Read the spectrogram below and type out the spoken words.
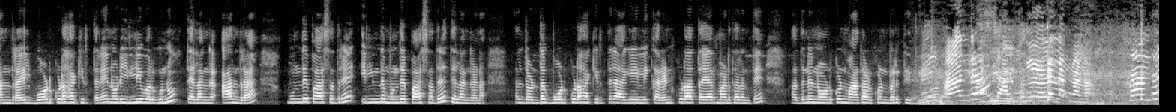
ಆಂಧ್ರ. ಇಲ್ಲಿ ಬೋರ್ಡ್ ಕೂಡ ಹಾಕಿರ್ತಾರೆ. ನೋಡಿ ಇಲ್ಲಿವರೆಗೂ ತೆಲಂಗ ಆಂಧ್ರ. ಮುಂದೆ ಪಾಸ್ ಆದರೆ ಇಲ್ಲಿಂದ ಮುಂದೆ ಪಾಸ್ ಆದರೆ ತೆಲಂಗಾಣ. ಅಲ್ಲಿ ದೊಡ್ಡದಾಗಿ ಬೋರ್ಡ್ ಕೂಡ ಹಾಕಿರ್ತಾರೆ. ಹಾಗೆ ಇಲ್ಲಿ ಕರೆಂಟ್ ಕೂಡ ತಯಾರು ಮಾಡ್ತಾರಂತೆ. ಅದನ್ನೇ ನೋಡ್ಕೊಂಡು ಮಾತಾಡ್ಕೊಂಡು ಬರ್ತಿದ್ವಿ. ಆಂಧ್ರ ತೆಲಂಗಾಣ. ಆಂಧ್ರ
